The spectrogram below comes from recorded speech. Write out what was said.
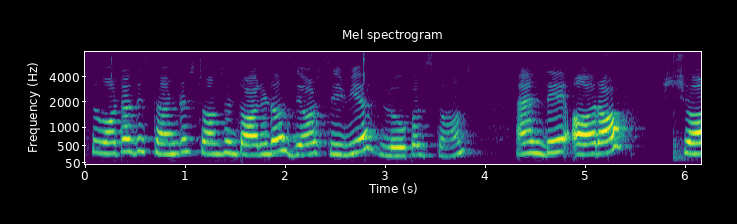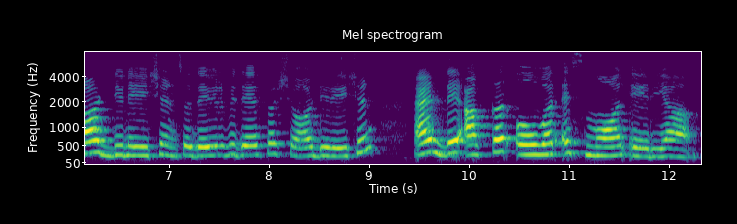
So what are these thunderstorms and tornadoes? They are severe local storms and they are of short duration. So they will be there for short duration and they occur over a small area.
